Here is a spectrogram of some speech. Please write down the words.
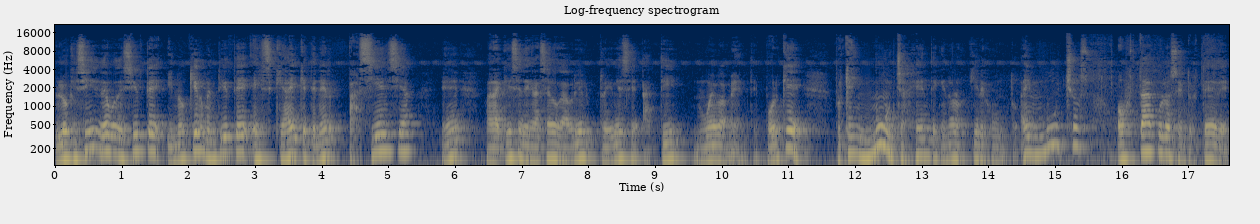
lo que sí debo decirte, y no quiero mentirte, es que hay que tener paciencia ¿eh? para que ese desgraciado Gabriel regrese a ti nuevamente. ¿Por qué? Porque hay mucha gente que no los quiere juntos. Hay muchos obstáculos entre ustedes.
